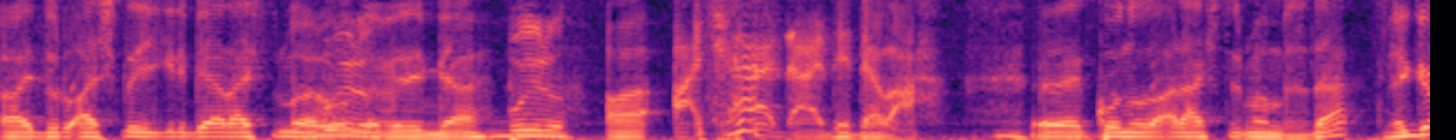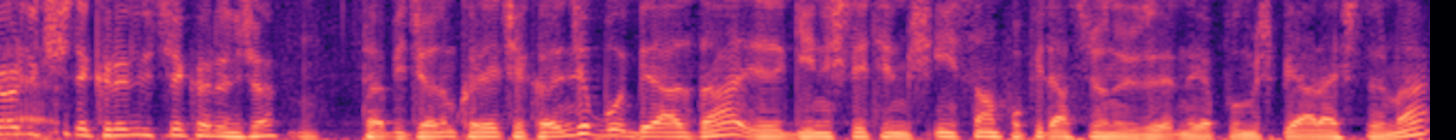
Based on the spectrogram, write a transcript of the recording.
Ay dur aşkla ilgili bir araştırma var onu Buyurun. da vereyim ya. buyurun. Aç her derde deva. Ee, konulu araştırmamızda Ne gördük işte kraliçe karınca. tabii canım kraliçe karınca bu biraz daha e, genişletilmiş insan popülasyonu üzerinde yapılmış bir araştırma.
